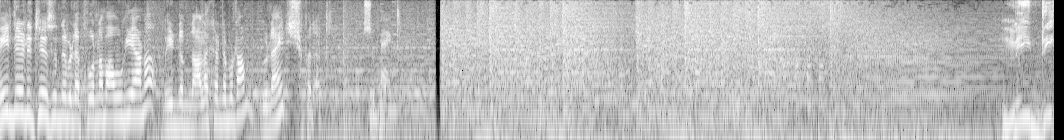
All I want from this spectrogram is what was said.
മീറ്റ് എഡിറ്റേഴ്സ് എന്നിവിടെ പൂർണമാവുകയാണ് വീണ്ടും നാളെ കണ്ടുമുട്ടാം ഗുഡ് നൈറ്റ് ശുഭരാത്രി. Meet the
